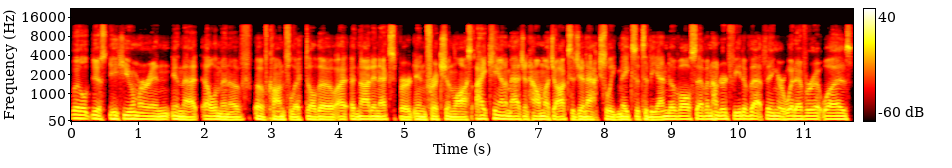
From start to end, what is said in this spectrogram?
little just humor in in that element of of conflict although I, am not an expert in friction loss. I can't imagine how much oxygen actually makes it to the end of all 700 feet of that thing or whatever it was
